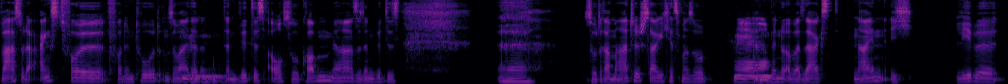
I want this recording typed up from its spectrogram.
warst oder angstvoll vor dem Tod und so weiter, mhm. dann, dann wird es auch so kommen, ja, also dann wird es äh, so dramatisch, sage ich jetzt mal so. Ja. Ähm, wenn du aber sagst, nein, ich lebe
